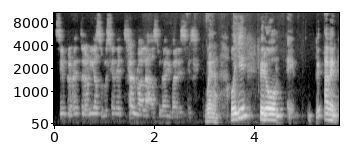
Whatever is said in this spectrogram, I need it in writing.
simplemente la única solución es echarlo a la basura, me parece. Bueno, oye, pero, eh, a ver,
